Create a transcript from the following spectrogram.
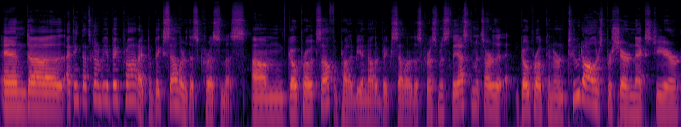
and uh, I think that's going to be a big product, a big seller this Christmas. Um, GoPro itself will probably be another big seller this Christmas. The estimates are that GoPro can earn two dollars per share next year.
